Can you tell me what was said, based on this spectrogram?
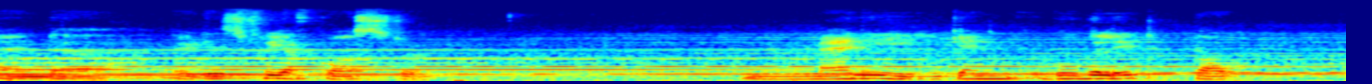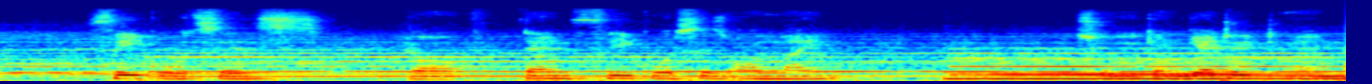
and uh, it is free of cost. Many you can Google it. Top free courses, top 10 free courses online, so you can get it and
